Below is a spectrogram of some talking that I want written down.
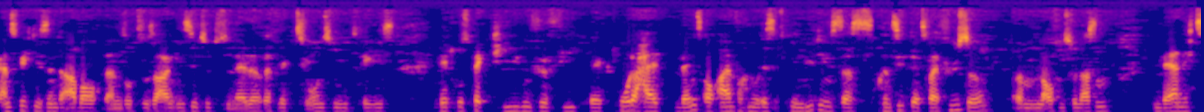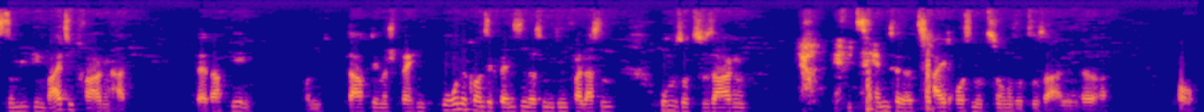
Ganz wichtig sind aber auch dann sozusagen institutionelle Reflexionsmetrics, Retrospektiven für Feedback oder halt, wenn es auch einfach nur ist, in Meetings das Prinzip der zwei Füße ähm, laufen zu lassen. Wer nichts zum Meeting beizutragen hat, der darf gehen und darf dementsprechend ohne Konsequenzen das Meeting verlassen, um sozusagen ja, effiziente Zeitausnutzung sozusagen äh, auch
